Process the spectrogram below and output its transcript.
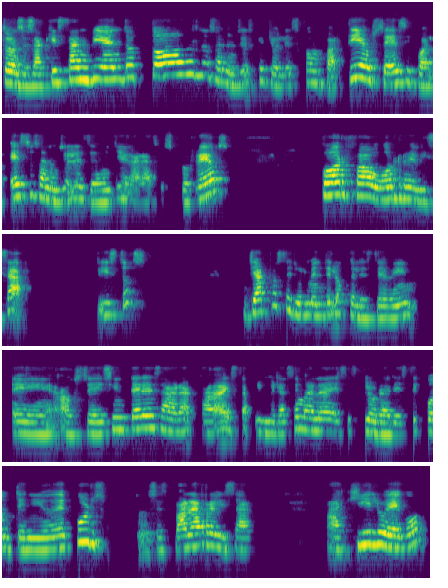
Entonces, aquí están viendo todos los anuncios que yo les compartí. A ustedes igual, estos anuncios les deben llegar a sus correos. Por favor, revisar. ¿Listos? Ya posteriormente lo que les deben eh, a ustedes interesar acá esta primera semana es explorar este contenido de curso. Entonces van a revisar Aquí luego,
